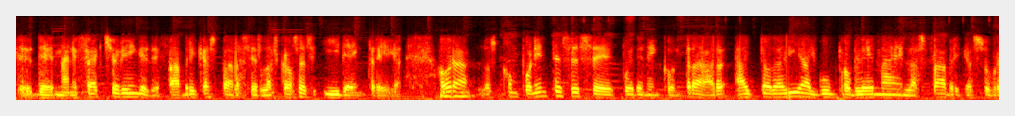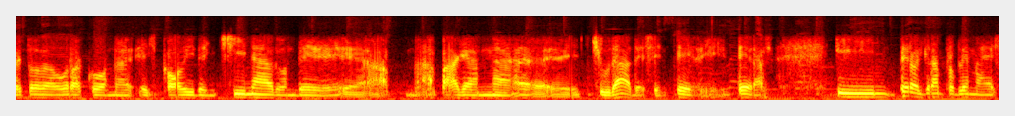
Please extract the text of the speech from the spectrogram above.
eh, de manufacturing, de fábricas para hacer las cosas y de entrega. Ahora, los componentes se pueden encontrar. Hay todavía algún problema en las fábricas, sobre todo ahora con eh, el COVID en China, donde apagan ciudades enteras. Y, pero el gran problema es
